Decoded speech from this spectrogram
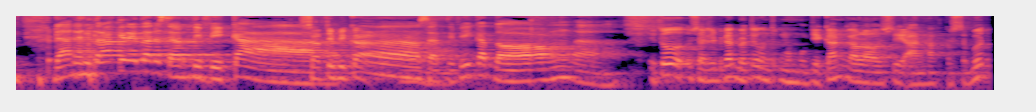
Dan yang terakhir itu ada sertifikat. sertifikat. Ah, sertifikat dong. Nah, Itu sertifikat berarti untuk membuktikan kalau si anak tersebut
